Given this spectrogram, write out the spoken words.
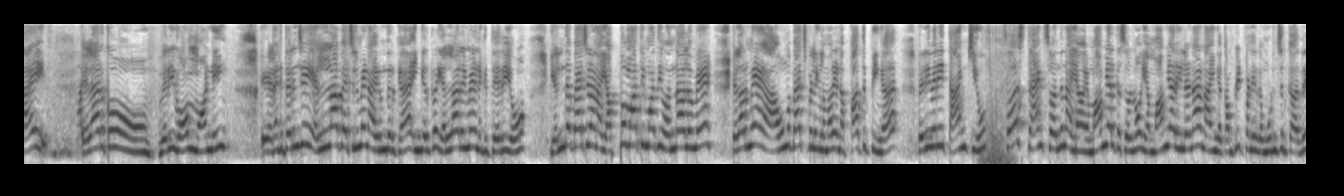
ஹாய் எல்லாருக்கும் வெரி வார்ம் மார்னிங் எனக்கு தெரிஞ்சு எல்லா பேட்ச்லையுமே நான் இருந்திருக்கேன். இங்கே இருக்கிற எல்லாருமே எனக்கு தெரியும். எந்த பேட்சில் நான் எப்போ மாற்றி மாற்றி வந்தாலுமே எல்லாருமே அவங்க பேட்ச் பிள்ளைங்கள மாதிரி என்னை பார்த்துப்பீங்க. Very very thank you first thanks வந்து நான் என் மாமியாருக்கு சொல்லணும். என் மாமியார் இல்லைன்னா நான் இங்கே கம்ப்ளீட் பண்ணியிருக்க முடிஞ்சிருக்காது.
